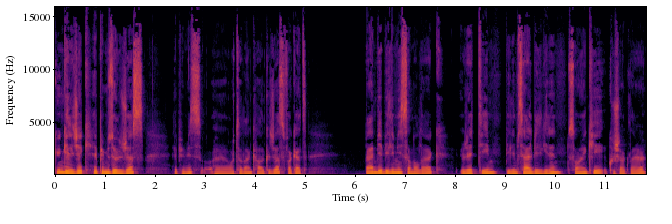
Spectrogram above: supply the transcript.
Gün gelecek hepimiz öleceğiz. Hepimiz e, ortadan kalkacağız. Fakat ben bir bilim insanı olarak ürettiğim bilimsel bilginin sonraki kuşaklara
